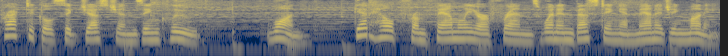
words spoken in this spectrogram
Practical suggestions include 1. Get help from family or friends when investing and managing money.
